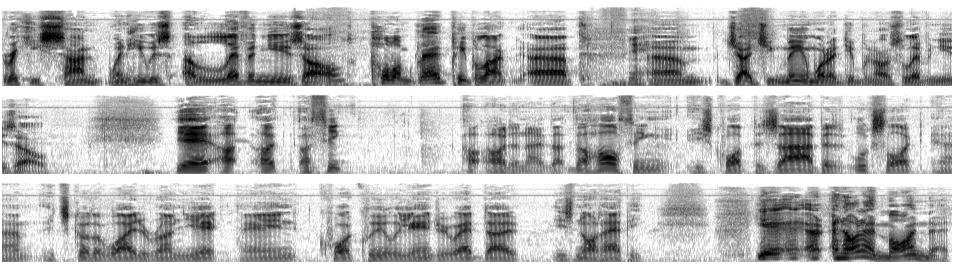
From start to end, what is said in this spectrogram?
Ricky's son when he was 11 years old, Paul, I'm glad people aren't uh, yeah. um, judging me on what I did when I was 11 years old. Yeah, I, I, I think I, don't know. The, the, whole thing is quite bizarre, but it looks like um, it's got a way to run yet, and quite clearly Andrew Abdo is not happy. Yeah, and, and I don't mind that.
